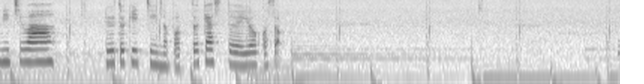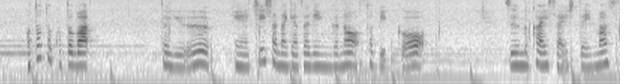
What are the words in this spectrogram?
んにちは。ルートキッチンのポッドキャストへようこそ。音と言葉という、えー小さなギャザリングのトピックをズーム開催しています。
